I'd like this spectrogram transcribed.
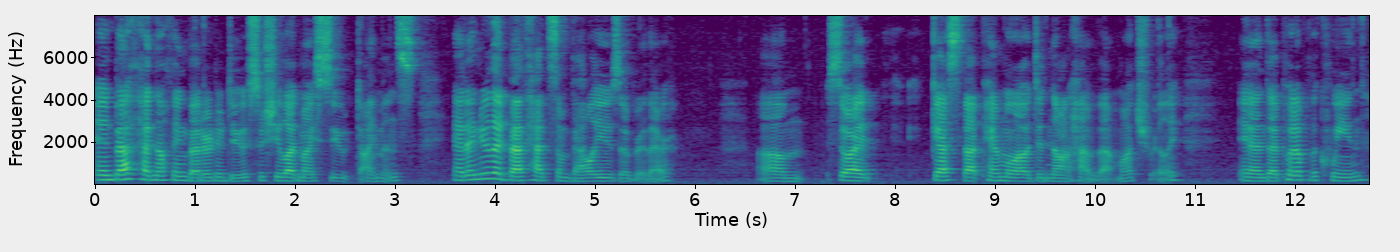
And Beth had nothing better to do, so she led my suit, diamonds. And I knew that Beth had some values over there. Um, so I guessed that Pamela did not have that much, really. And I put up the queen,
